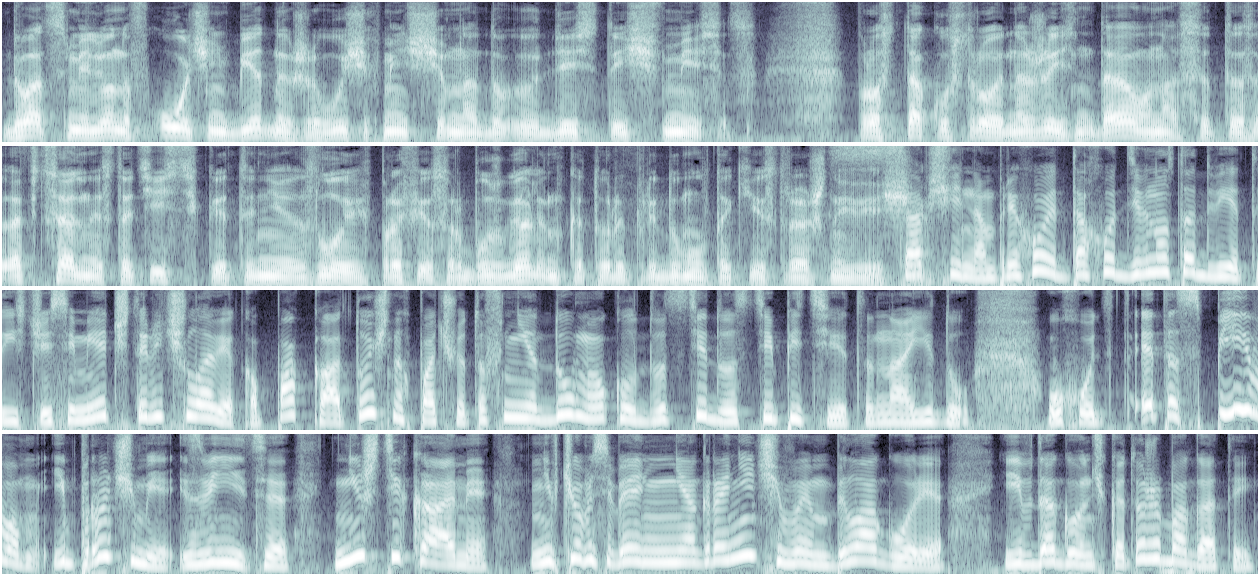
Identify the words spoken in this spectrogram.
20 миллионов очень бедных, живущих меньше, чем на д- 10 тысяч в месяц. Просто так устроена жизнь. Да? У нас это официальная статистика, это не злой профессор Бузгалин, который придумал такие страшные вещи. Сообщение нам приходит. Доход 92 тысячи, семья 4 человека. Пока точных подсчетов нет. Думаю, около 20-25 это на еду уходит. Это с пивом и прочими, извините, ништяками. Ни в чем себя не ограничиваем. Белогорье. И вдогоночку, я тоже богатый.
